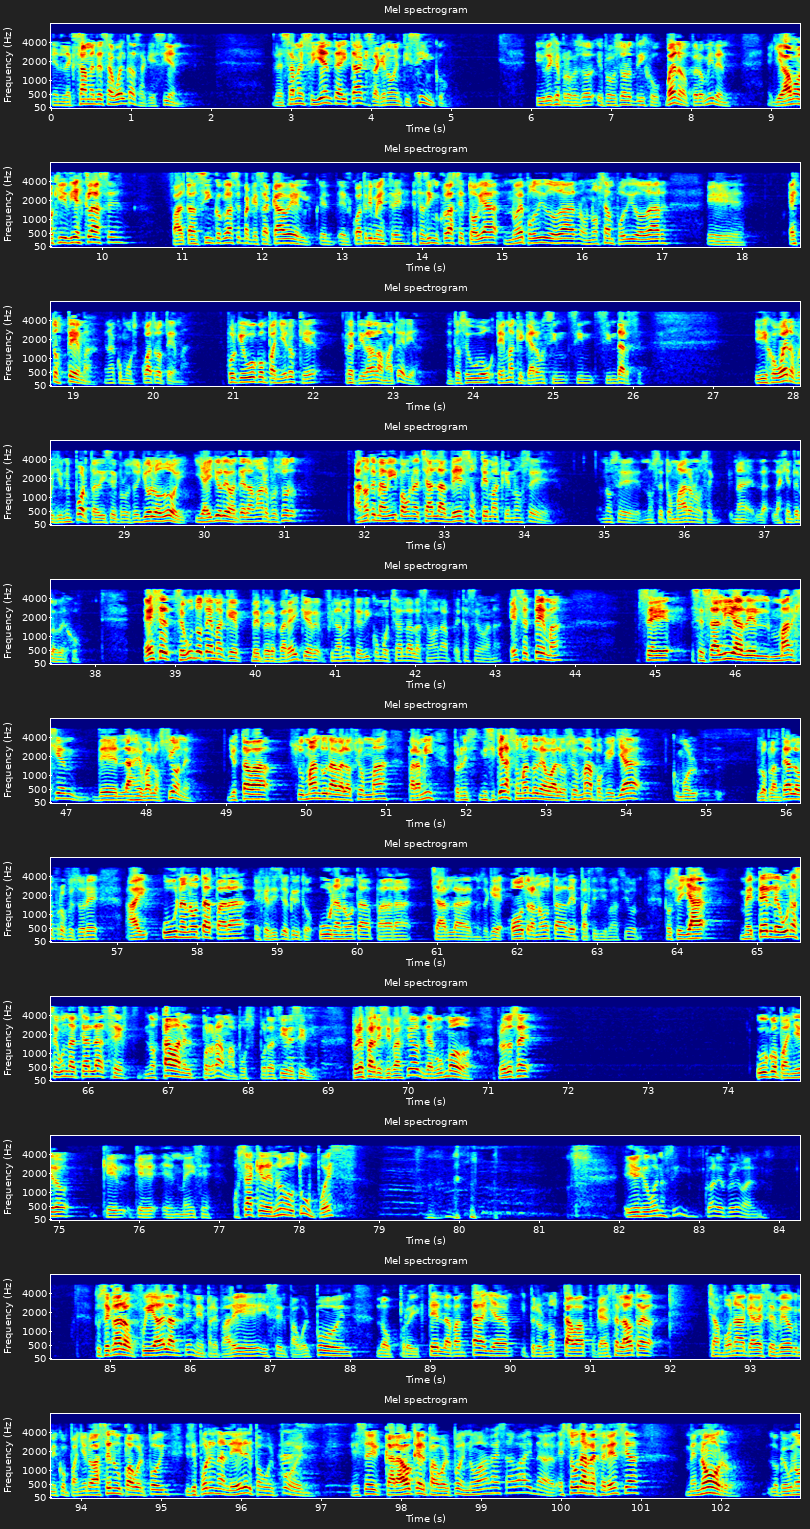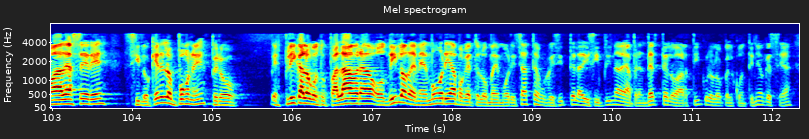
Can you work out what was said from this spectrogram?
En el examen de esa vuelta saqué 100. El examen siguiente, ahí está, que saqué 95. Y yo le dije al profesor, y el profesor dijo, bueno, pero miren, llevamos aquí 10 clases, faltan 5 clases para que se acabe el, cuatrimestre. Esas 5 clases todavía no he podido dar o no se han podido dar eh, estos temas, eran como cuatro temas, porque hubo compañeros que retiraron la materia. Entonces hubo temas que quedaron sin, sin, sin darse. Y dijo, bueno, pues yo no importa, dice el profesor, yo lo doy. Y ahí yo levanté la mano, profesor, anóteme a mí para una charla de esos temas que no se, no se, no se tomaron, o se, la, gente los dejó. Ese segundo tema que me preparé y que finalmente di como charla la semana, esta semana, ese tema se, se salía del margen de las evaluaciones. Yo estaba sumando una evaluación más para mí, pero ni, siquiera sumando una evaluación más, porque ya, como lo plantean los profesores, hay una nota para ejercicio escrito, una nota para charla, no sé qué, otra nota de participación. Entonces ya meterle una segunda charla se, no estaba en el programa, pues, por así decirlo. Pero es participación, de algún modo. Pero entonces, un compañero que, que me dice, o sea que de nuevo tú, pues. Y yo dije, bueno, sí, ¿cuál es el problema? Entonces, claro, fui adelante, me preparé, hice el PowerPoint, lo proyecté en la pantalla, pero no estaba, porque a veces la otra chambonada que a veces veo que mis compañeros hacen un PowerPoint y se ponen a leer el PowerPoint. Ese karaoke del PowerPoint, no haga esa vaina. Eso es una referencia menor. Lo que uno ha de hacer es, si lo quiere lo pones, pero explícalo con tus palabras o dilo de memoria porque te lo memorizaste, porque hiciste la disciplina de aprenderte los artículos, lo, el contenido que sea.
